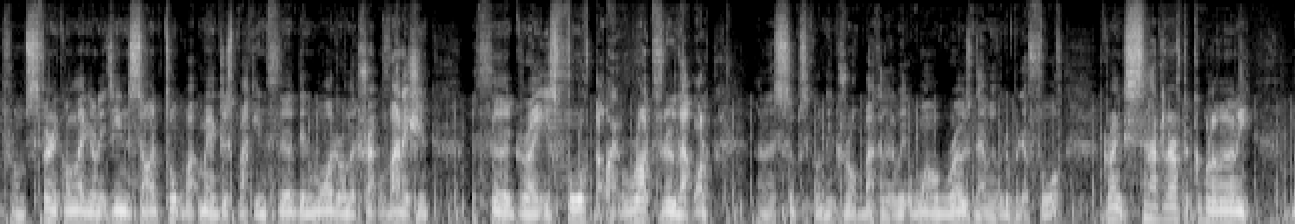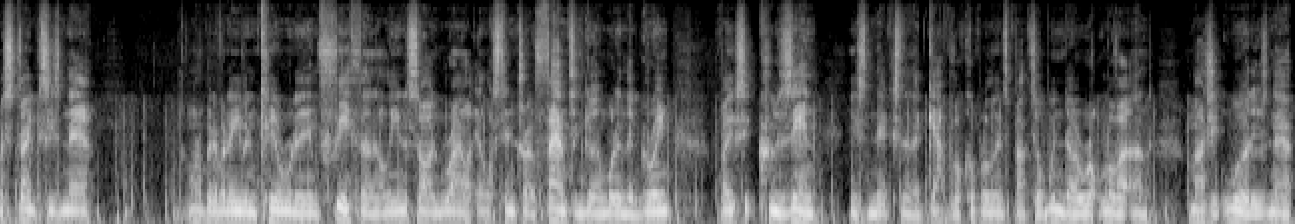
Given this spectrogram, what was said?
from Spherical Lady on its inside. Talkback Mare just back in third, then wider on the track, vanishing. The third grey is fourth, but went right through that one and has subsequently dropped back a little bit. Wild Rose now moving up into fourth. Great Saddler, after a couple of early mistakes, is now on a bit of an even keel running in fifth, and on the inside rail, El Centro Fountain going well in the green. Basic Cruzen is next, and a gap of a couple of lengths back to Window Rock Lover and Magic Word, who's now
